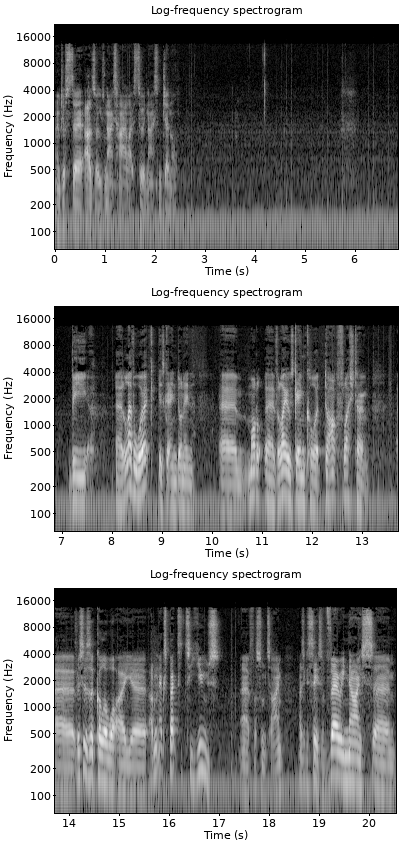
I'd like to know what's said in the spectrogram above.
and just uh, adds those nice highlights to it, nice and gentle. The uh, level work is getting done in um, model uh, Vallejo's game colour Dark Flesh Tone. Uh, this is a colour what I uh, I hadn't expected to use uh, for some time. As you can see, it's a very nice, um,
